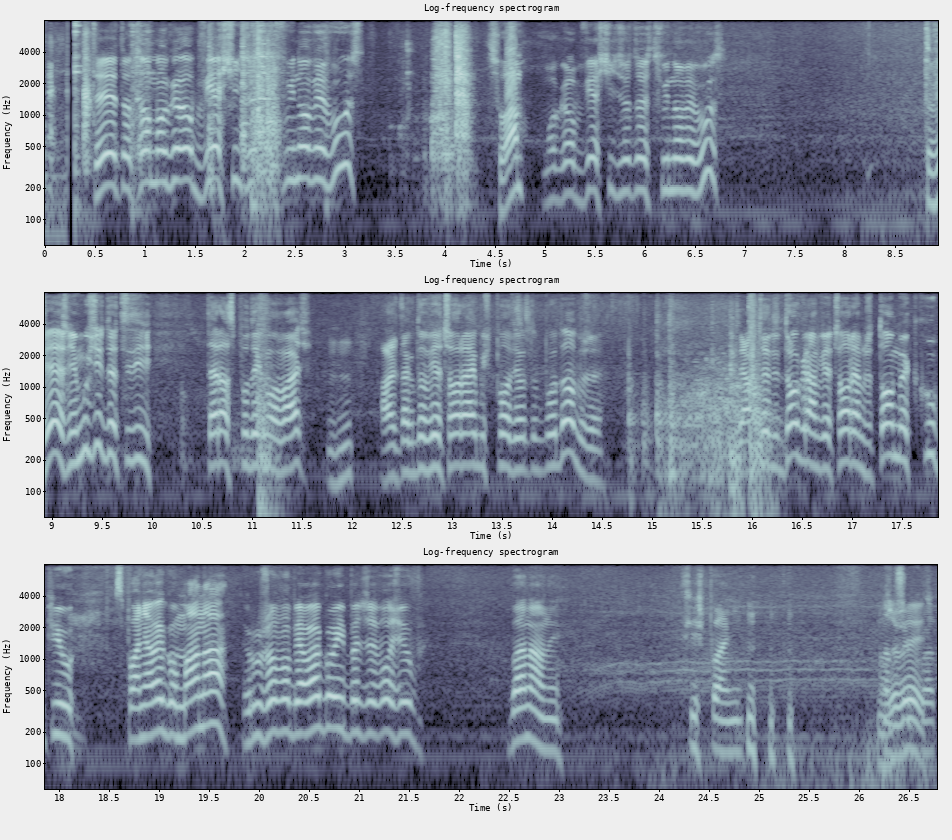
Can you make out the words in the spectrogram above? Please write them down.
Ty, to co, mogę obwieścić, że to jest twój nowy wóz? Słucham? Mogę obwieścić, że to jest twój nowy wóz? To wiesz, nie musisz decyzji teraz podejmować, Mhm. ale tak do wieczora jakbyś podjął, to było dobrze. To ja wtedy dogram wieczorem, że Tomek kupił wspaniałego mana różowo-białego i będzie woził banany Hiszpanii. Może na być. przykład.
